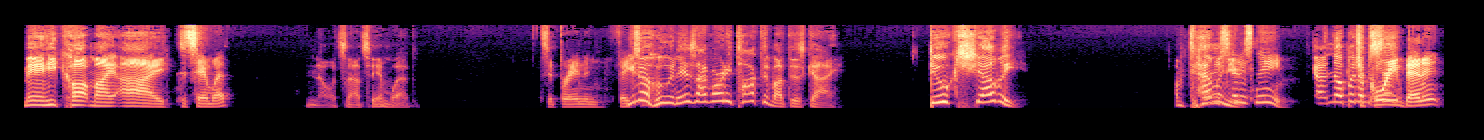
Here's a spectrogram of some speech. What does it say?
man, he caught my eye. Is it Sam Webb? No, it's not Sam Webb. Is it Brandon You know who it is? I've already talked about this guy. Duke Shelley. I'm telling you. his name. No, but Corey Bennett.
